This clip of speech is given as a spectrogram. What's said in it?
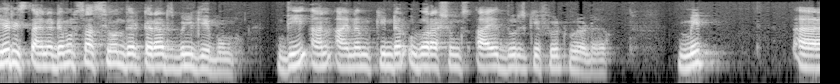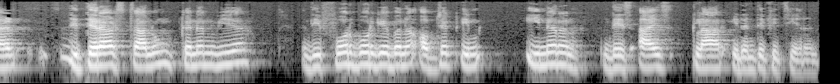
Hier ist eine Demonstration der Terratsbildgebung, die an einem Kinderüberraschungsei durchgeführt wurde. Mit äh, der Terratstrahlung können wir die vorgegebene Objekt im Inneren des Eis klar identifizieren.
